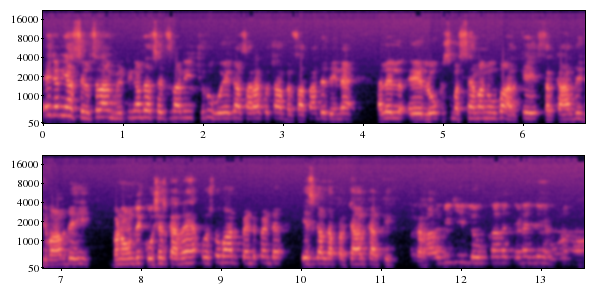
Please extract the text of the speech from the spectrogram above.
ਇਹ ਜਿਹੜੀਆਂ ਸਿਲਸਿਲਾ, ਮੀਟਿੰਗਾਂ ਦਾ ਸਿਲਸਿਲਾ ਵੀ ਸ਼ੁਰੂ ਹੋਏਗਾ, ਸਾਰਾ ਕੁਝ ਆ ਬਰਸਾਤਾਂ ਦੇ ਦਿਨ ਹੈ। ਹਲੇ ਲੋਕ ਸਮੱਸਿਆਵਾਂ ਨੂੰ ਉਭਾਰ ਕੇ ਸਰਕਾਰ ਦੀ ਜਵਾਬਦੇਹੀ ਬਣਾਉਣ ਦੀ ਕੋਸ਼ਿਸ਼ ਕਰ ਰਹੇ ਆ ਉਸ ਤੋਂ ਬਾਅਦ ਪਿੰਡ ਪਿੰਡ ਇਸ ਗੱਲ ਦਾ ਪ੍ਰਚਾਰ ਕਰਕੇ ਕਰ ਖਾਲਵੀ ਜੀ ਲੋਕਾਂ ਦਾ ਕਹਿਣਾ ਜਿਹੜੇ ਹੁਣ ਆਮ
